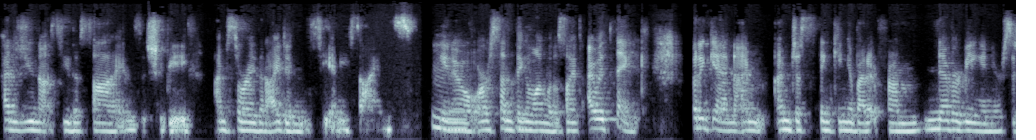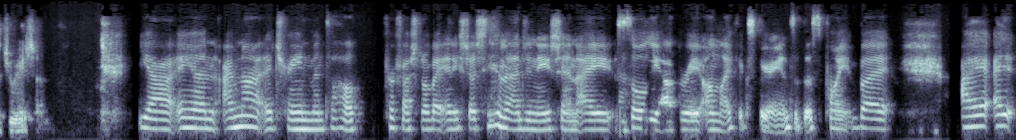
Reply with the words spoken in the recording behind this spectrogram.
how did you not see the signs it should be i'm sorry that i didn't see any signs mm-hmm. you know or something along those lines i would think. But again i'm i'm just thinking about it from never being in your situation. Yeah and i'm not a trained mental health professional by any stretch of the imagination. I solely operate on life experience at this point but I, I,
